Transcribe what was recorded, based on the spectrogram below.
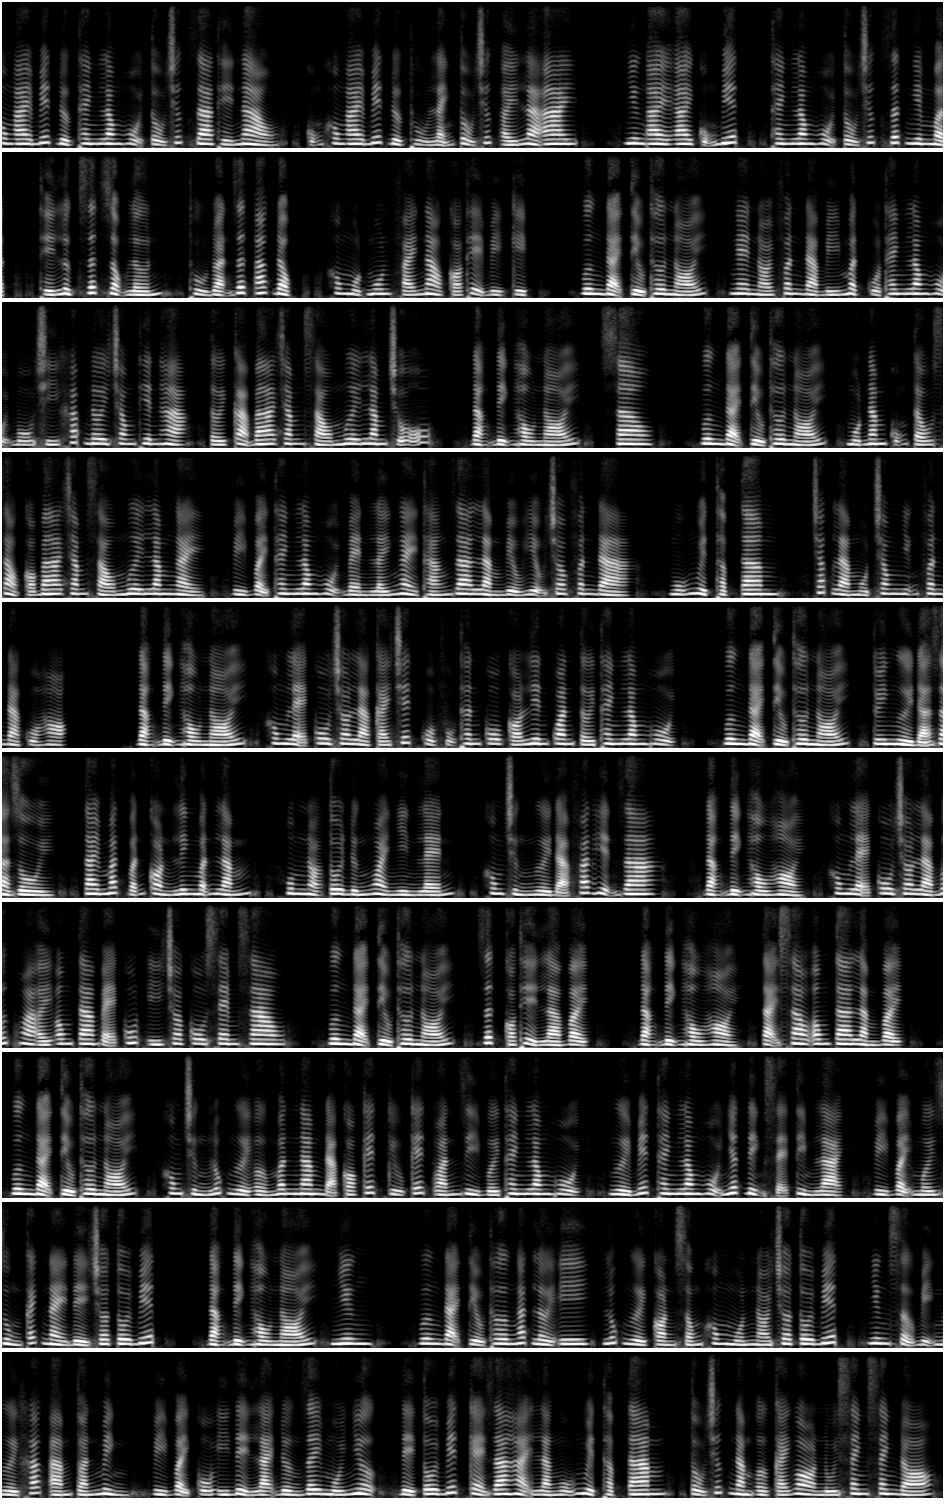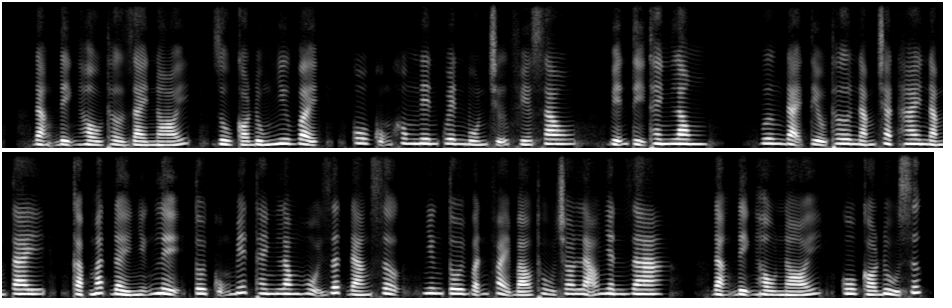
Không ai biết được Thanh Long Hội tổ chức ra thế nào, cũng không ai biết được thủ lãnh tổ chức ấy là ai. Nhưng ai ai cũng biết, Thanh Long Hội tổ chức rất nghiêm mật, thế lực rất rộng lớn, thủ đoạn rất ác độc, không một môn phái nào có thể bị kịp. Vương Đại Tiểu Thơ nói, nghe nói phân đà bí mật của Thanh Long hội bố trí khắp nơi trong thiên hạ, tới cả 365 chỗ. Đặng Định Hầu nói, sao? Vương Đại Tiểu Thơ nói, một năm cũng tấu xảo có 365 ngày, vì vậy Thanh Long hội bèn lấy ngày tháng ra làm biểu hiệu cho phân đà. Ngũ Nguyệt Thập Tam, chắc là một trong những phân đà của họ. Đặng Định Hầu nói, không lẽ cô cho là cái chết của phụ thân cô có liên quan tới Thanh Long hội? Vương Đại Tiểu Thơ nói, tuy người đã già rồi, tai mắt vẫn còn linh mẫn lắm. Hôm nọ tôi đứng ngoài nhìn lén, không chừng người đã phát hiện ra. Đặng Định Hầu hỏi, không lẽ cô cho là bức hoa ấy ông ta vẽ cốt ý cho cô xem sao? Vương Đại Tiểu Thơ nói, rất có thể là vậy. Đặng Định Hầu hỏi, tại sao ông ta làm vậy? Vương Đại Tiểu Thơ nói, không chừng lúc người ở Mân Nam đã có kết cừu kết oán gì với Thanh Long Hội. Người biết Thanh Long Hội nhất định sẽ tìm lại, vì vậy mới dùng cách này để cho tôi biết. Đặng Định Hầu nói, nhưng... Vương Đại Tiểu Thơ ngắt lời y, lúc người còn sống không muốn nói cho tôi biết, nhưng sợ bị người khác ám toán mình, vì vậy cố ý để lại đường dây mối nhợ, để tôi biết kẻ ra hại là Ngũ Nguyệt Thập Tam, tổ chức nằm ở cái gò núi xanh xanh đó. Đặng Định Hầu thở dài nói, dù có đúng như vậy, cô cũng không nên quên bốn chữ phía sau, viễn tỷ thanh long. Vương Đại Tiểu Thơ nắm chặt hai nắm tay, cặp mắt đầy những lệ, tôi cũng biết thanh long hội rất đáng sợ, nhưng tôi vẫn phải báo thù cho lão nhân gia. Đặng Định Hầu nói, cô có đủ sức.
